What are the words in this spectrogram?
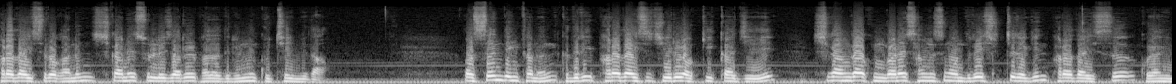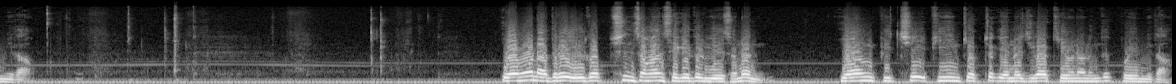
파라다이스로 가는 시간의 순례자를 받아들이는 구체입니다. 어센딩턴은 그들이 파라다이스 지위를 얻기까지 시간과 공간의 상승원들의 실제적인 파라다이스 고향입니다. 영원 아들의 일곱 신성한 세계들 위해서는 영, 빛이 비인격적 에너지가 기원하는 듯 보입니다.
